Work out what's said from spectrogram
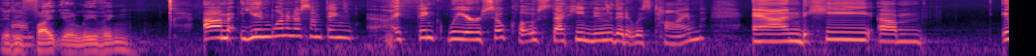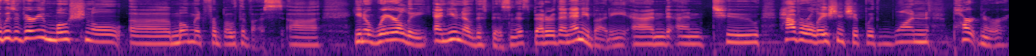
Did he fight your leaving? Um, you want to know something? I think we are so close that he knew that it was time, and he. Um, it was a very emotional uh, moment for both of us. Uh, you know, rarely, and you know this business better than anybody, and and to have a relationship with one partner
